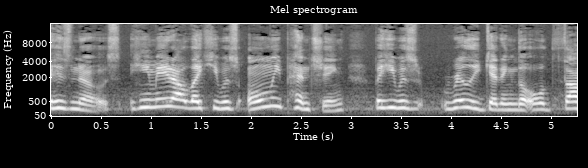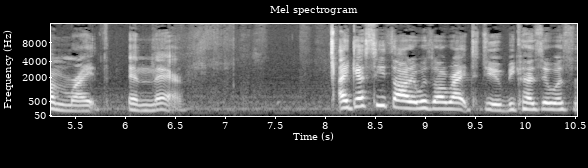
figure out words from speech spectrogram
his nose. He made out like he was only pinching, but he was really getting the old thumb right in there. I guess he thought it was all right to do because it was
